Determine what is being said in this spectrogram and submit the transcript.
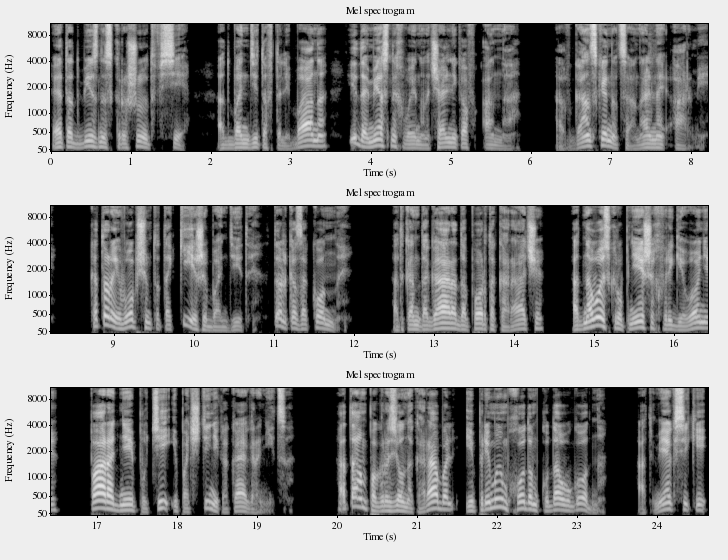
Этот бизнес крышуют все, от бандитов Талибана и до местных военачальников АНА, афганской национальной армии, которые, в общем-то, такие же бандиты, только законные. От Кандагара до порта Карачи, одного из крупнейших в регионе, пара дней пути и почти никакая граница а там погрузил на корабль и прямым ходом куда угодно, от Мексики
